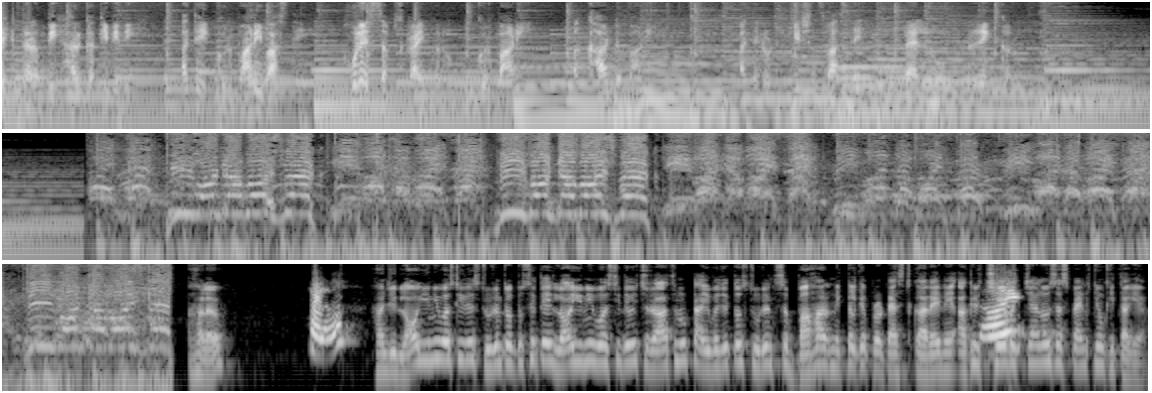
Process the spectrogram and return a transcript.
ਸਿੱਖ ਧਰਮ ਦੀ ਹਰ ਗਤੀਵਿਧੀ ਅਤੇ ਗੁਰਬਾਣੀ ਵਾਸਤੇ ਹੁਣੇ ਸਬਸਕ੍ਰਾਈਬ ਕਰੋ ਗੁਰਬਾਣੀ ਅਖੰਡ ਬਾਣੀ ਅਤੇ ਨੋਟੀਫਿਕੇਸ਼ਨਸ ਵਾਸਤੇ ਬੈਲ ਨੂੰ ਰਿੰਗ ਕਰੋ। We want our boys back! We want our boys back! We want our boys back! Hello hello ਹਾਂਜੀ ਲਾਅ ਯੂਨੀਵਰਸਿਟੀ ਦੇ ਸਟੂਡੈਂਟ ਹੋ ਤੁਸੀਂ ਤੇ ਲਾਅ ਯੂਨੀਵਰਸਿਟੀ ਦੇ ਵਿੱਚ ਰਾਤ ਨੂੰ 2:30 ਵਜੇ ਤੋਂ ਸਟੂਡੈਂਟਸ ਬਾਹਰ ਨਿਕਲ ਕੇ ਪ੍ਰੋਟੈਸਟ ਕਰ ਰਹੇ ਨੇ। ਆਖਿਰ 6 ਓਏ। ਬੱਚਿਆਂ ਨੂੰ ਸਸਪੈਂਡ ਕਿਉਂ ਕੀਤਾ ਗਿਆ?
